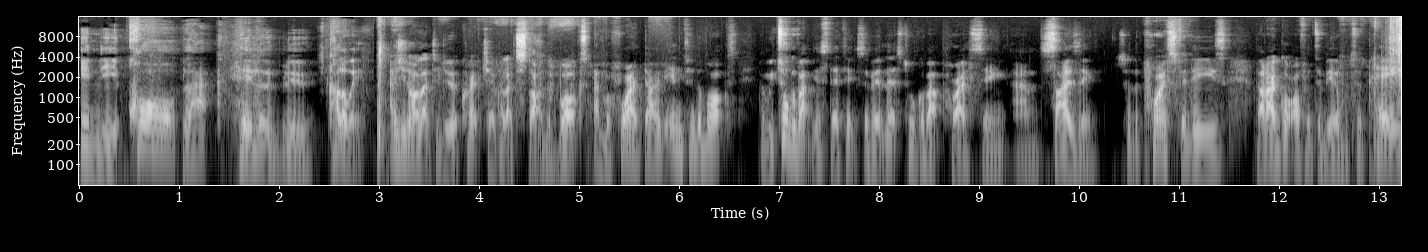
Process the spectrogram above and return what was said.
in the core black halo blue colorway. As you know, I like to do a Crep Check. I like to start at the box. And before I dive into the box and we talk about the aesthetics of it, let's talk about pricing and sizing. So the price for these that I got offered to be able to pay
